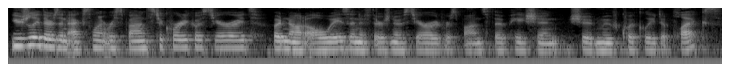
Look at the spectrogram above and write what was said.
Usually, there's an excellent response to corticosteroids, but not always. And if there's no steroid response, the patient should move quickly to PLEX.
